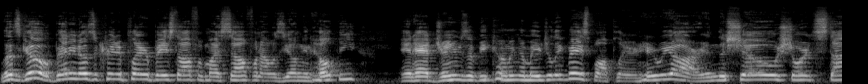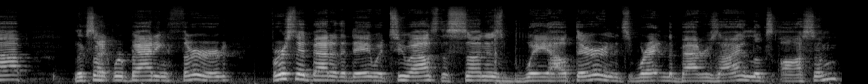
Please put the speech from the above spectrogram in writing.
Let's go. Benny No's a creative player based off of myself when I was young and healthy, and had dreams of becoming a Major League Baseball player. And here we are in the show, shortstop. Looks like we're batting third. First at bat of the day with two outs. The sun is way out there, and it's right in the batter's eye. Looks awesome.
